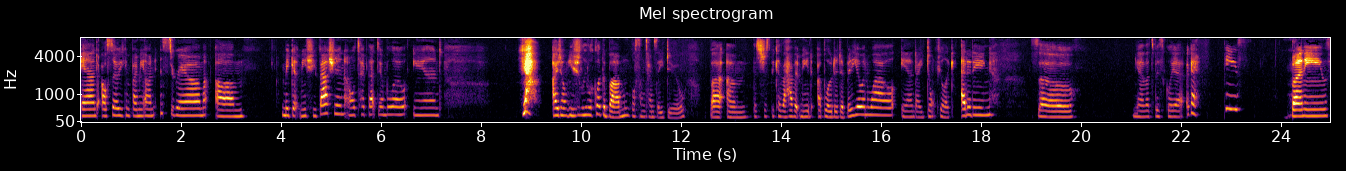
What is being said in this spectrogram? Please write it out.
And also, you can find me on Instagram, um, Make It Michi Fashion. I will type that down below. And yeah, I don't usually look like a bum. Well, sometimes I do. But um, that's just because I haven't made uploaded a video in a while and I don't feel like editing. So, yeah, that's basically it. Okay, peace. Bunnies.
